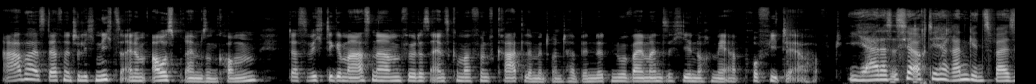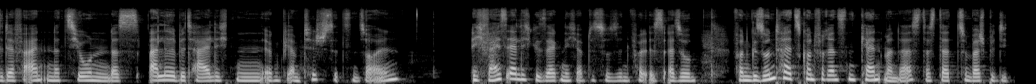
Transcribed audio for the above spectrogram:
Aber es darf natürlich nicht zu einem Ausbremsen kommen, das wichtige Maßnahmen für das 1,5 Grad Limit unterbindet, nur weil man sich hier noch mehr Profite erhofft. Ja, das ist ja auch die Herangehensweise der Vereinten Nationen, dass alle Beteiligten irgendwie am Tisch sitzen sollen. Ich weiß ehrlich gesagt nicht, ob das so sinnvoll ist. Also von Gesundheitskonferenzen kennt man das, dass da zum Beispiel die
